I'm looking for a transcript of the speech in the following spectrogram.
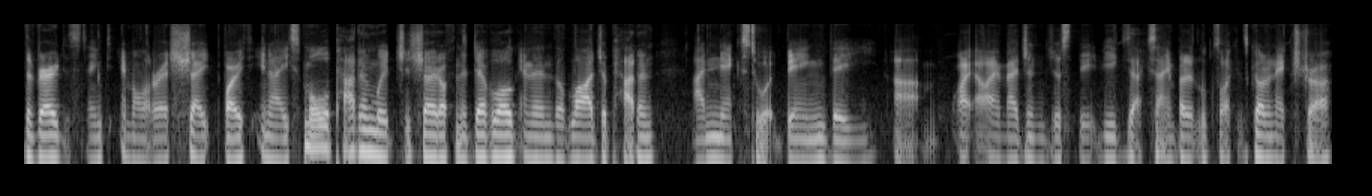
the very distinct MLRS shape, both in a smaller pattern, which is showed off in the devlog, and then the larger pattern uh, next to it being the, um, I, I, imagine just the, the exact same, but it looks like it's got an extra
